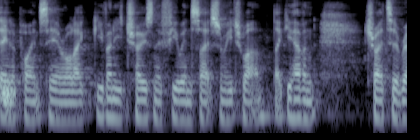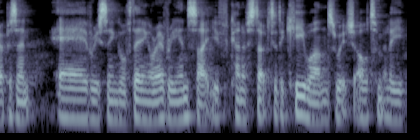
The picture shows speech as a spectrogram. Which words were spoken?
data points here, or like you've only chosen a few insights from each one. Like you haven't tried to represent every single thing or every insight. You've kind of stuck to the key ones, which ultimately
